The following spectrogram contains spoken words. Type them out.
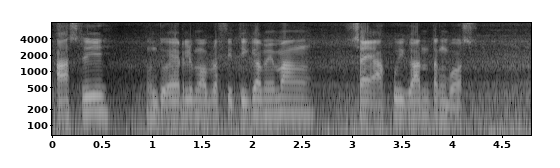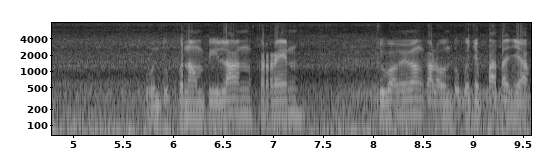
asli untuk R15 V3 memang saya akui ganteng bos. Untuk penampilan keren. Cuma memang kalau untuk kecepatan ya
